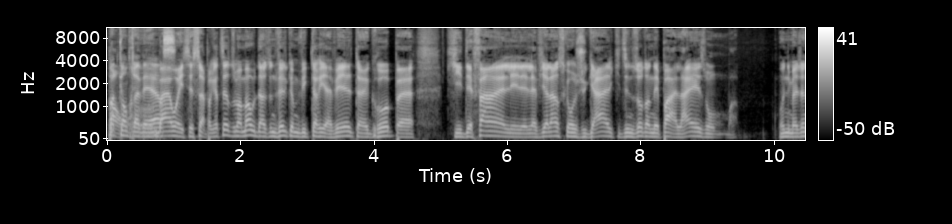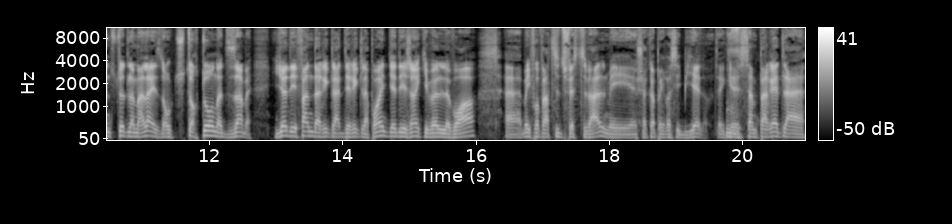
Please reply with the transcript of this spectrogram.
pas de controverse. Ben oui, c'est ça. À partir du moment où dans une ville comme Victoriaville, t'as un groupe euh, qui défend la violence conjugale, qui dit nous autres on n'est pas à l'aise, on, on imagine tout de suite le malaise. Donc, tu te retournes en disant, ben, il y a des fans d'Éric Lapointe, il y a des gens qui veulent le voir. Euh, ben, il faut partie du festival, mais chacun paiera ses billets. Là. Que mm. Ça me paraît être la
